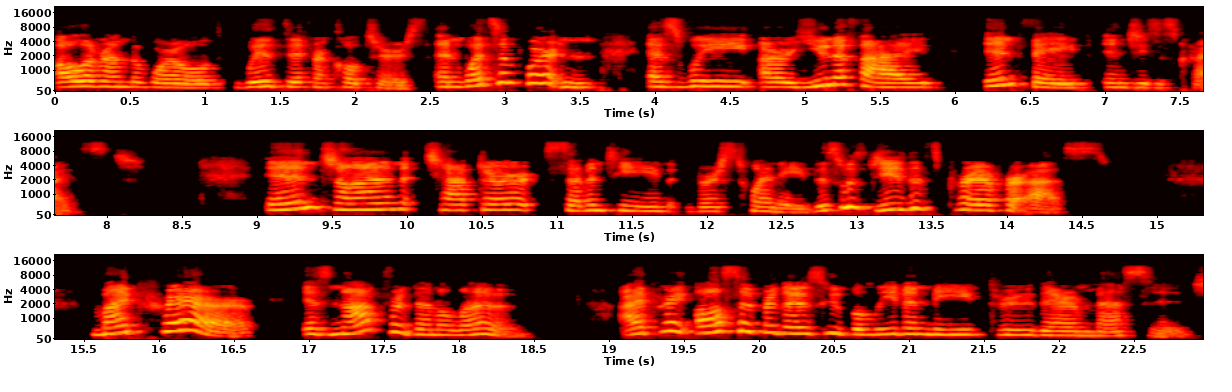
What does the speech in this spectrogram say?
all around the world with different cultures. And what's important is we are unified in faith in Jesus Christ. In John chapter 17, verse 20, this was Jesus' prayer for us. My prayer is not for them alone. I pray also for those who believe in me through their message,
